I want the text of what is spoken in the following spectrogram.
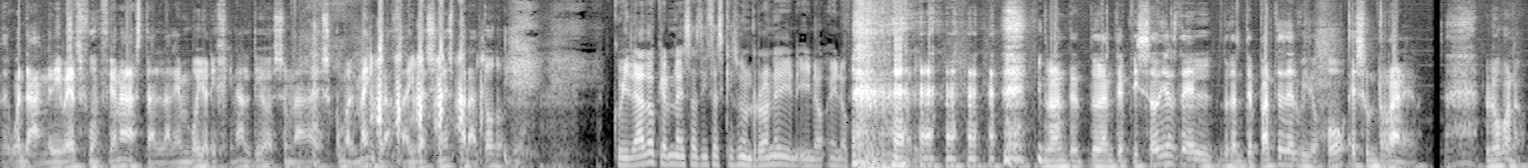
te cuenta, Angry Birds funciona hasta en la Game Boy original, tío. Es, una, es como el Minecraft, hay versiones para todo, tío. Cuidado que una de esas dices que es un runner y, y no, y no durante, durante episodios del. Durante partes del videojuego es un runner. Luego no.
